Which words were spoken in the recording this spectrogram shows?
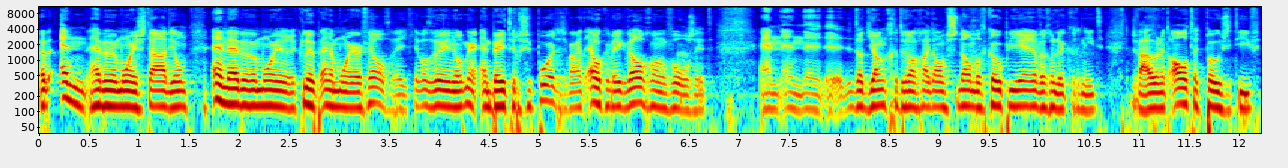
hebben, en hebben we een mooier stadion. En we hebben een mooiere club en een mooier veld, weet je. Wat wil je nog meer? En betere supporters, waar het elke week wel gewoon vol zit. En, en eh, dat jankgedrag uit Amsterdam, dat kopiëren we gelukkig niet. Dus we houden het altijd positief,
